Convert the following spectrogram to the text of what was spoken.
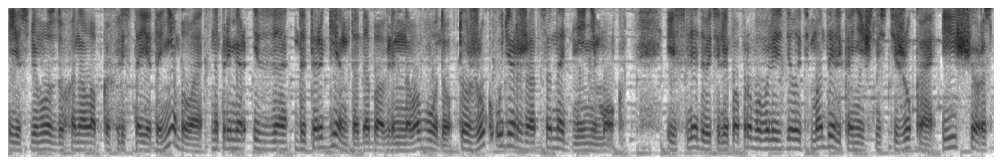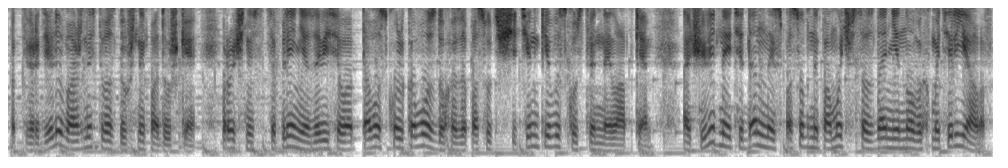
Если воздуха на лапках листоеда не было, например, из-за детергента, добавленного в воду, то жук удержаться на дне не мог. Исследователи попробовали сделать модель конечности жука и еще раз подтвердили важность воздушной подушки. Прочность сцепления зависела от того, сколько воздуха запасут щетинки в искусственной лапке. Очевидно, эти данные способны помочь в создании новых материалов,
